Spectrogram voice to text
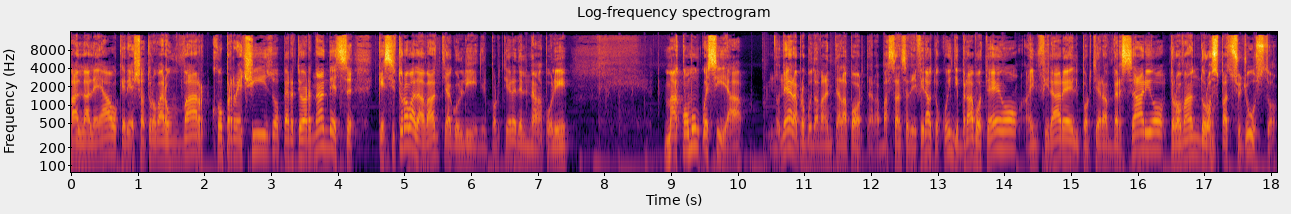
palla Leao che riesce a trovare un varco preciso per Teo Hernandez che si trova davanti a Gollini, il portiere del Napoli ma comunque sia, non era proprio davanti alla porta, era abbastanza defilato, quindi bravo Teo a infilare il portiere avversario trovando lo spazio giusto.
